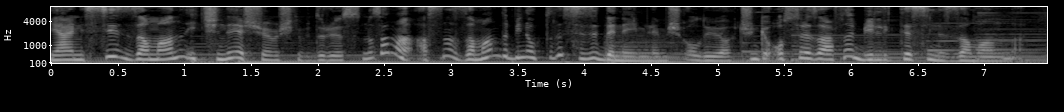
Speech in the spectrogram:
Yani siz zamanın içinde yaşıyormuş gibi duruyorsunuz ama aslında zaman da bir noktada sizi deneyimlemiş oluyor. Çünkü o süre zarfında birliktesiniz zamanla.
